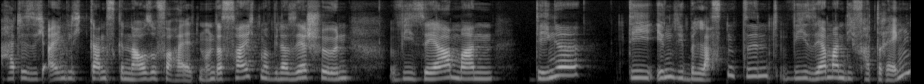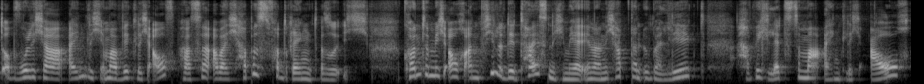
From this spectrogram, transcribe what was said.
hat er sich eigentlich ganz genauso verhalten. Und das zeigt mal wieder sehr schön, wie sehr man Dinge die irgendwie belastend sind, wie sehr man die verdrängt, obwohl ich ja eigentlich immer wirklich aufpasse, aber ich habe es verdrängt. Also ich konnte mich auch an viele Details nicht mehr erinnern. Ich habe dann überlegt, habe ich letzte Mal eigentlich auch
